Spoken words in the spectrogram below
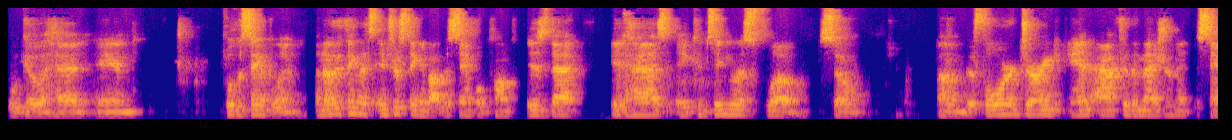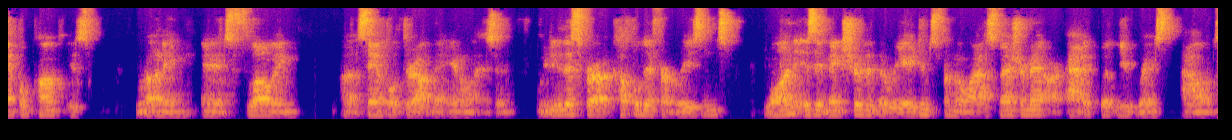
we'll go ahead and pull the sample in. Another thing that's interesting about the sample pump is that it has a continuous flow. So um, before, during, and after the measurement, the sample pump is running and it's flowing uh, sample throughout the analyzer. We do this for a couple different reasons. One is it makes sure that the reagents from the last measurement are adequately rinsed out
